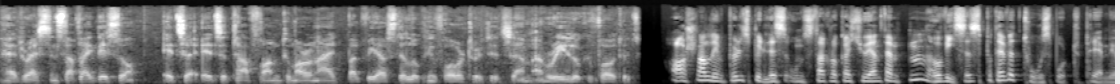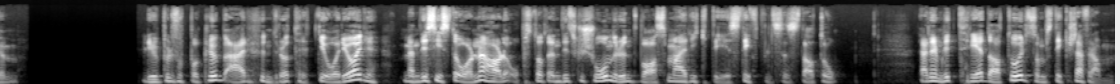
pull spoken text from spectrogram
had rest and stuff like this. So it's a it's a tough one tomorrow night, but we are still looking forward to it. I'm really looking forward to it. Arsenal-Liverpool spilles onsdag klokka 21.15 og vises på TV2 Sport Premium. Liverpool fotballklubb er 130 år i år, men de siste årene har det oppstått en diskusjon rundt hva som er riktig stiftelsesdato. Det er nemlig tre datoer som stikker seg fram.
